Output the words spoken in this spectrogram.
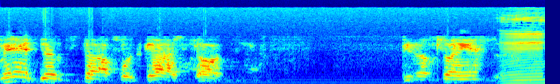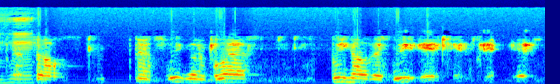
man doesn't stop what God starts. You know what I'm saying? Mm-hmm. And so, since we've been blessed, we know that we it, it, it, it,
